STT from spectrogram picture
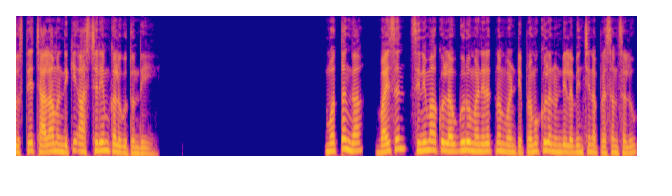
చూస్తే చాలామందికి ఆశ్చర్యం కలుగుతుంది. మొత్తంగా బైసన్ సినిమాకు లవ్గురు మణిరత్నం వంటి ప్రముఖుల నుండి లభించిన ప్రశంసలు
